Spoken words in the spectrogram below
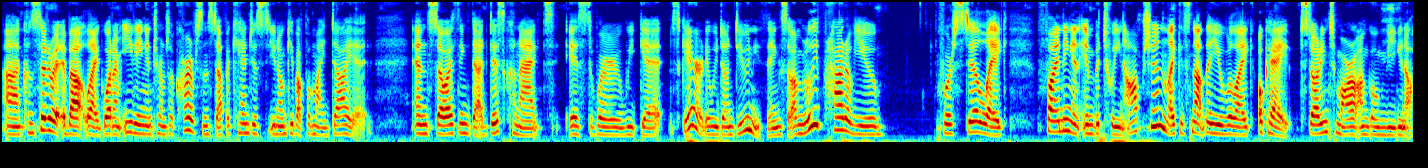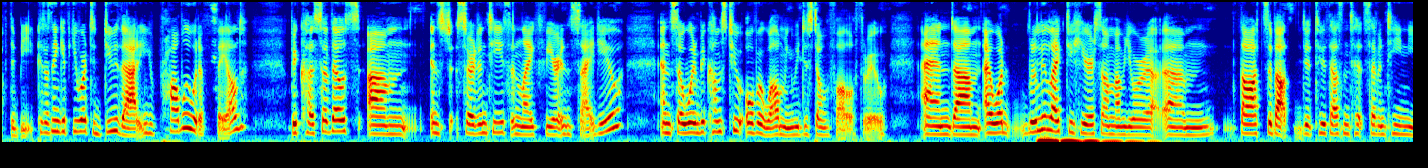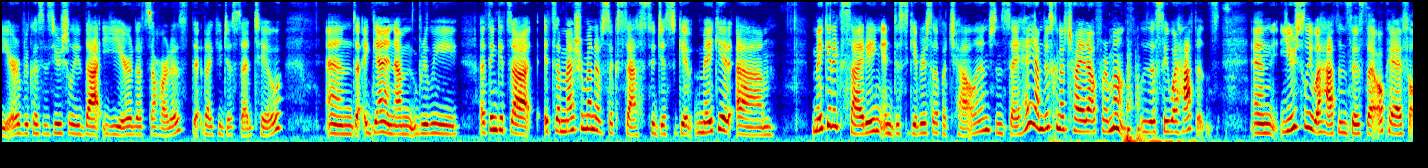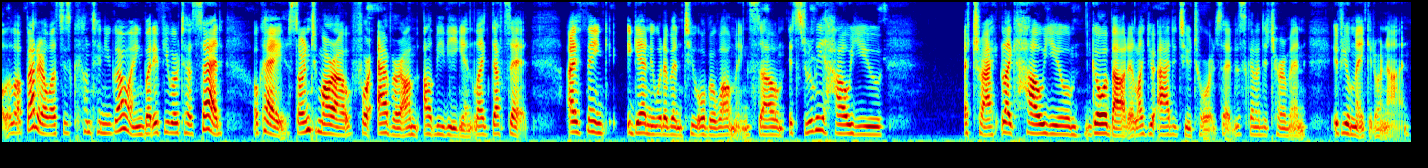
uh, considerate about like what I'm eating in terms of carbs and stuff. I can't just, you know, give up on my diet. And so I think that disconnect is where we get scared and we don't do anything. So I'm really proud of you for still like finding an in between option. Like it's not that you were like, okay, starting tomorrow, I'm going vegan off the beat. Because I think if you were to do that, you probably would have failed because of those um, uncertainties and like fear inside you. And so when it becomes too overwhelming, we just don't follow through. And um, I would really like to hear some of your um, thoughts about the 2017 year because it's usually that year that's the hardest, like you just said too. And again, I'm really, I think it's a it's a measurement of success to just give make it um, make it exciting and just give yourself a challenge and say, hey, I'm just going to try it out for a month. Let's see what happens. And usually what happens is that, okay, I felt a lot better. Let's just continue going. But if you were to have said, okay, starting tomorrow, forever, I'll, I'll be vegan, like that's it. I think, again, it would have been too overwhelming. So it's really how you attract, like how you go about it, like your attitude towards it is going to determine if you'll make it or not.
